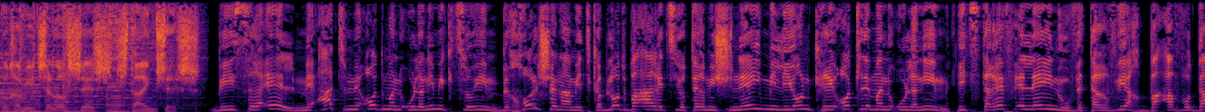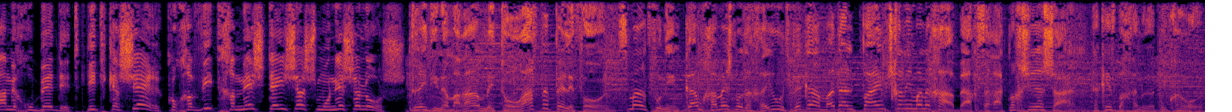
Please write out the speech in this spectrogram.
כוכבית 3626. בישראל מעט מאוד מנעולנים מקצועיים. בכל שנה מתקבלות בארץ יותר משני מיליון קריאות למנעולנים. הצטרף אלינו ותרוויח בעבודה מכובדת. התקשר, כוכבית 5983. טרייד אין המרה מטורף בפלאפון. סמארטפונים, גם 5 שנות אחריות וגם עד 2,000 שקלים הנחה בהחזרת מכשיר ישן. תקף בחנויות נבחרות,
